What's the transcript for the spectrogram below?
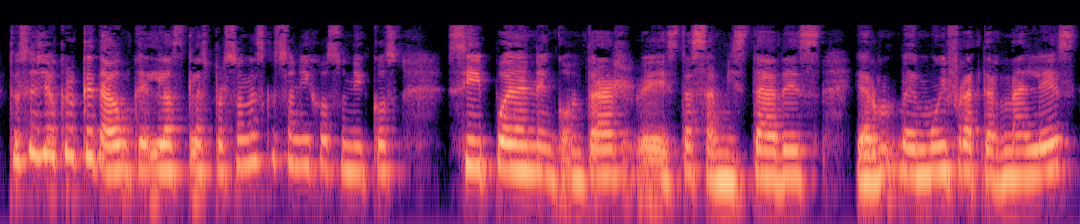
Entonces yo creo que aunque las, personas que son hijos únicos sí pueden encontrar eh, estas amistades eh, muy fraternales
